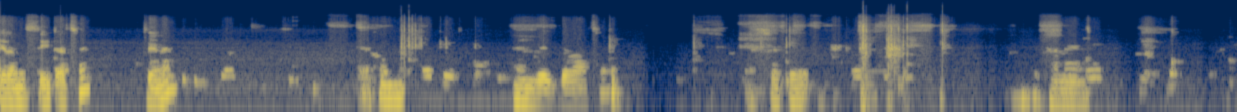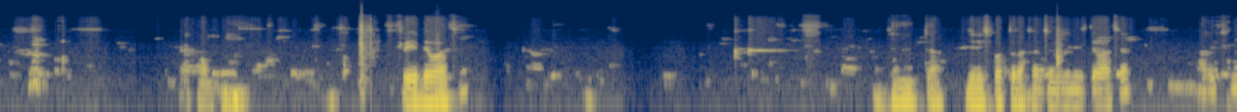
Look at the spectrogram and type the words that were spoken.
এরকম সিট আছে, ট্রেনে। এখন হ্যান্ড ব্রেক দেওয়া আছে। সাথে এখানে এখন ট্রে দেওয়া আছে। এখানে একটা জিনিসপত্র রাখার জন্য জিনিস দেওয়া আছে। আর এখানে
